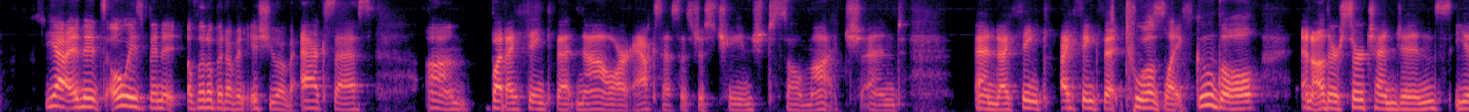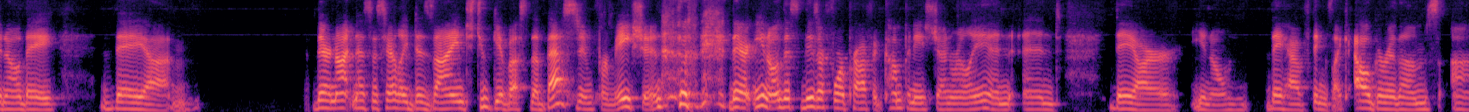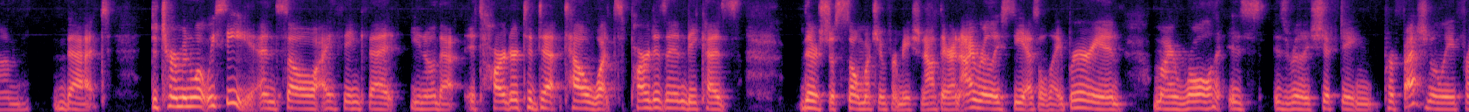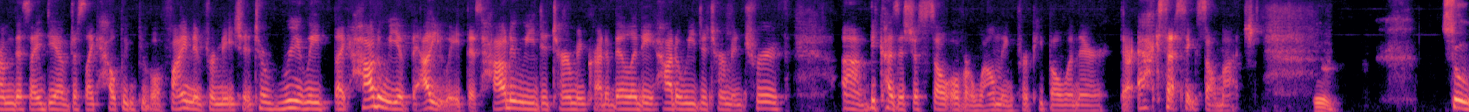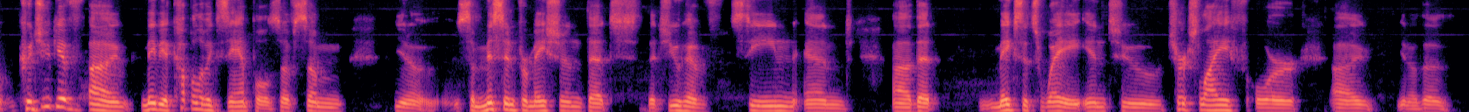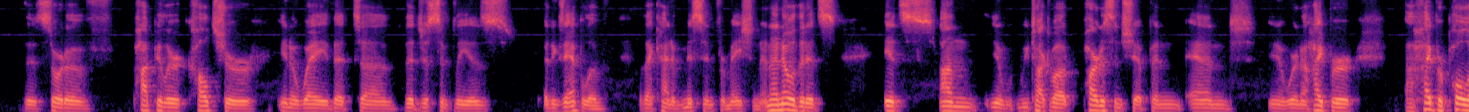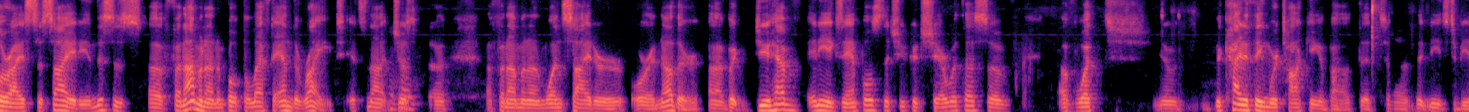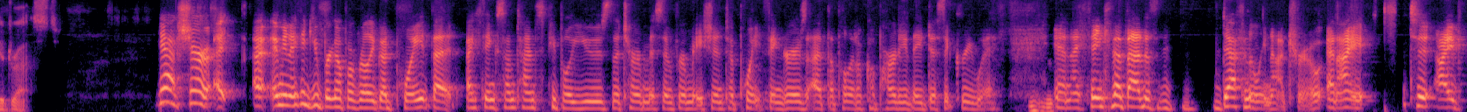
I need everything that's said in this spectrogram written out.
Yeah, and it's always been a, a, little bit of an issue of access. Um, but I think that now our access has just changed so much, and and I think I think that tools like Google and other search engines, you know, they they um, they're not necessarily designed to give us the best information. They're you know this these are for profit companies generally and and they are you know they have things like algorithms um, that determine what we see. And so i think that you know that it's harder to de- tell what's partisan because there's just so much information out there. And i really see as a librarian my role is is really shifting professionally from this idea of just like helping people find information to really like how do we evaluate this? How do we determine credibility? How do we determine truth? Um, because it's just so overwhelming for people when they're they're accessing so much. Sure. so could you give uh, maybe a couple of examples of some you know some misinformation that that you have seen and uh, that makes its way into church life or uh, you know the the sort of popular culture in a way that uh, that just simply is an example of that kind of misinformation. And i know that it's it's on you know we talked about partisanship and and you know we're in a hyper a hyperpolarized society, and this is a phenomenon in both the left and the right. It's not mm-hmm. just a, a, phenomenon on one side or or another. Uh, but do you have any examples that you could share with us of of what you know the kind of thing we're talking about that uh, that needs to be addressed? Yeah, sure. I, I mean, I think you bring up a really good point that I think sometimes people use the term misinformation to point fingers at the political party they disagree with, mm-hmm. and I think that that is definitely not true. And I, to I,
